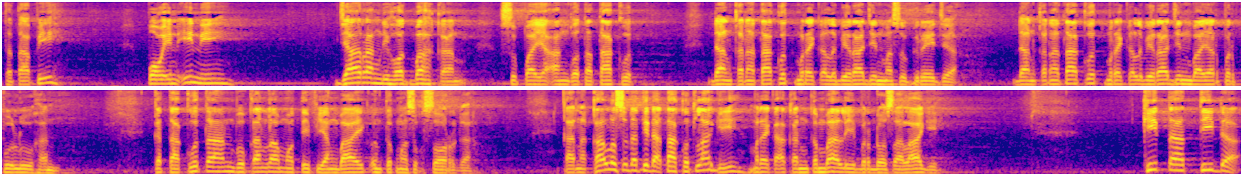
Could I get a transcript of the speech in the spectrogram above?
Tetapi poin ini jarang dihotbahkan supaya anggota takut dan karena takut mereka lebih rajin masuk gereja. Dan karena takut mereka lebih rajin bayar perpuluhan. Ketakutan bukanlah motif yang baik untuk masuk sorga. Karena kalau sudah tidak takut lagi, mereka akan kembali berdosa lagi. Kita tidak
